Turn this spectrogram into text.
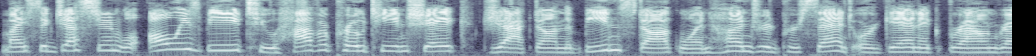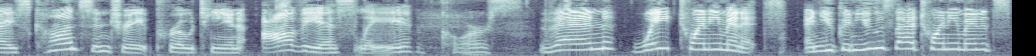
my suggestion will always be to have a protein shake, jacked on the beanstalk 100% organic brown rice concentrate protein, obviously. Of course. Then wait 20 minutes, and you can use that 20 minutes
